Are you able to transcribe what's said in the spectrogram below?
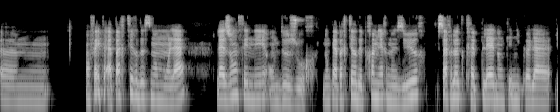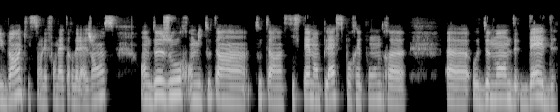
en fait, à partir de ce moment-là, L'agence est née en deux jours. Donc, à partir des premières mesures, Charlotte Créplet et Nicolas Hubin, qui sont les fondateurs de l'agence, en deux jours, ont mis tout un, tout un système en place pour répondre euh, euh, aux demandes d'aide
